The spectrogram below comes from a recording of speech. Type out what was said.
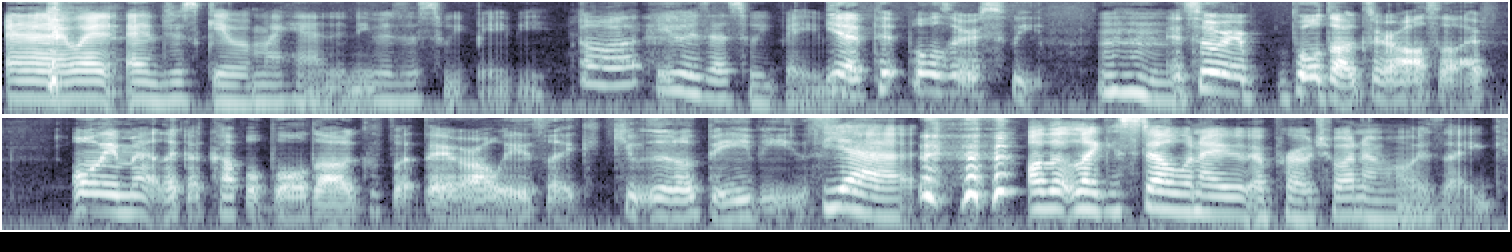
and I went and just gave him my hand, and he was a sweet baby. Oh, He was a sweet baby. yeah, pit bulls are sweet. mm-hmm. And so are bulldogs are also. I've only met like a couple bulldogs, but they're always like cute little babies. Yeah. Although, like, still, when I approach one, I'm always like,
